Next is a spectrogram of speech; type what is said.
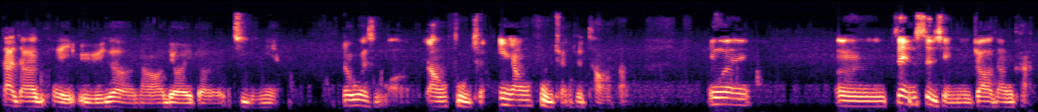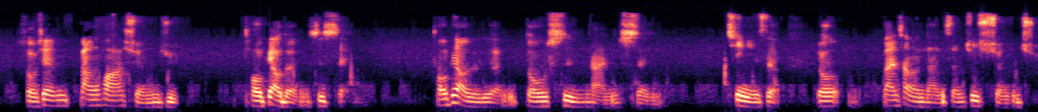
大家可以娱乐，然后留一个纪念？就为什么让父权硬要用父权去套他？因为，嗯，这件事情你就要这样看。首先，班花选举投票的人是谁？投票的人都是男生，清一色由班上的男生去选举，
